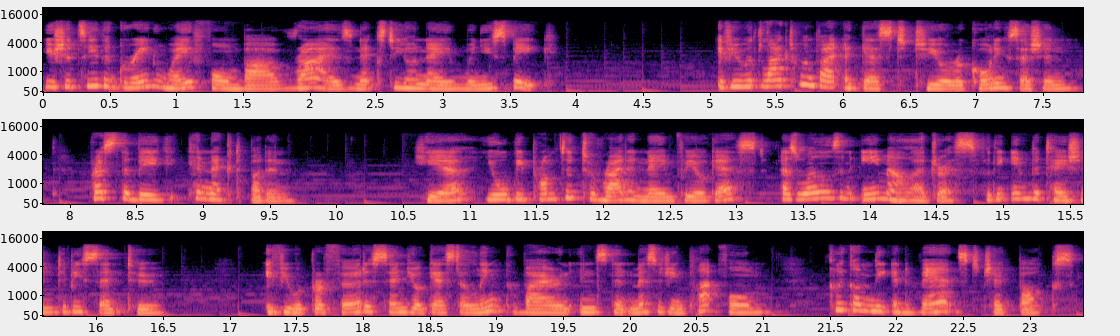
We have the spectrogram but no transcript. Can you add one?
you should see the green waveform bar rise next to your name when you speak. If you would like to invite a guest to your recording session, press the big Connect button. Here, you will be prompted to write a name for your guest, as well as an email address for the invitation to be sent to. If you would prefer to send your guest a link via an instant messaging platform, click on the Advanced checkbox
